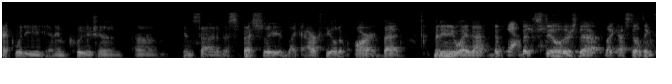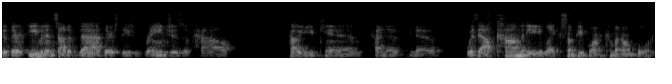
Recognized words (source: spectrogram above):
equity and inclusion um, inside of, especially like our field of art. But but anyway, that but Yeah. but still, there's that. Like I still think that there, even inside of that, there's these ranges of how how you can kind of you know without comedy, like some people aren't coming on board.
